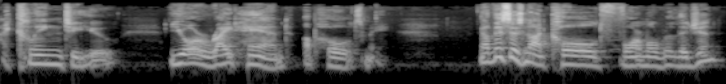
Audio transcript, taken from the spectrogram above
I cling to you. Your right hand upholds me. Now, this is not cold, formal religion.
